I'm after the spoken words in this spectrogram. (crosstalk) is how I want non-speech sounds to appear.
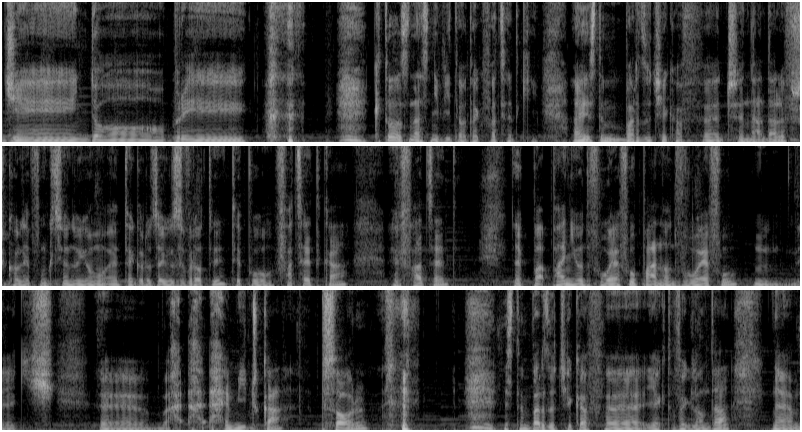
Dzień dobry. (laughs) Kto z nas nie witał tak facetki? A jestem bardzo ciekaw, e, czy nadal w szkole funkcjonują e, tego rodzaju zwroty typu facetka, e, facet, pa, pani od WF-u, pan od WF-u, jakiś e, chemiczka, psor. (laughs) Jestem bardzo ciekaw, e, jak to wygląda. E,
